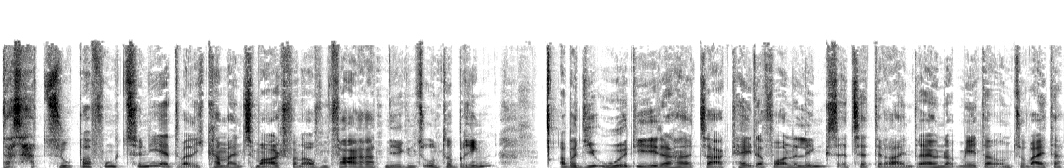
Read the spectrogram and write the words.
das hat super funktioniert, weil ich kann mein Smartphone auf dem Fahrrad nirgends unterbringen aber die Uhr, die dir dann halt sagt, hey, da vorne links etc. in 300 Metern und so weiter,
